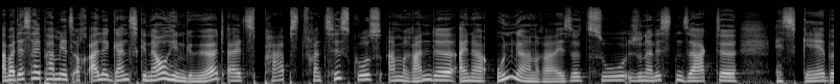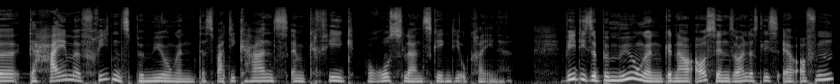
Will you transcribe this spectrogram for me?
Aber deshalb haben jetzt auch alle ganz genau hingehört, als Papst Franziskus am Rande einer Ungarnreise zu Journalisten sagte, es gäbe geheime Friedensbemühungen des Vatikans im Krieg Russlands gegen die Ukraine. Wie diese Bemühungen genau aussehen sollen, das ließ er offen.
